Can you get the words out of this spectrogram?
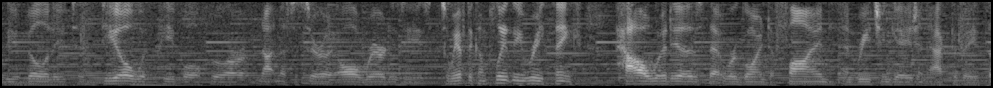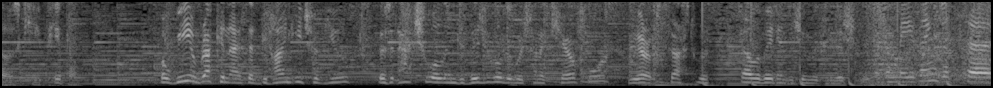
the ability to deal with people who are not necessarily all rare disease. So we have to completely rethink how it is that we're going to find and reach, engage, and activate those key people. But we recognize that behind each of you, there's an actual individual that we're trying to care for. We are obsessed with elevating the human condition. It's amazing just to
